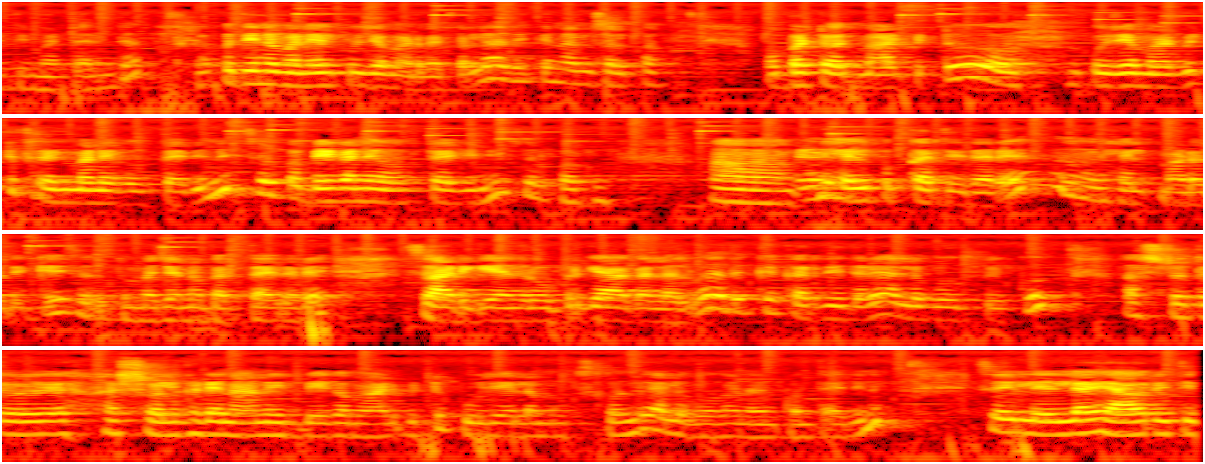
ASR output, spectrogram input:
ರೀತಿ ಮಾಡ್ತಾರೆ ಅಂತ. ಸ್ವಲ್ಪ ದಿನ ಮನೇಲಿ ಪೂಜೆ ಮಾಡಬೇಕಲ್ಲ, ಅದಕ್ಕೆ ನಾನು ಸ್ವಲ್ಪ ಒಬ್ಬಟ್ಟು ಅದು ಮಾಡಿಬಿಟ್ಟು ಪೂಜೆ ಮಾಡಿಬಿಟ್ಟು ಫ್ರೆಂಡ್ ಮನೆಗೆ ಹೋಗ್ತಾ ಇದ್ದೀನಿ. ಸ್ವಲ್ಪ ಬೇಗನೆ ಹೋಗ್ತಾ ಇದ್ದೀನಿ. ಸ್ವಲ್ಪ ಹೆಲ್ಪಿಗೆ ಕರೆದಿದ್ದಾರೆ. ಹೆಲ್ಪ್ ಮಾಡೋದಕ್ಕೆ ಸೊ, ತುಂಬ ಜನ ಬರ್ತಾ ಇದ್ದಾರೆ. ಸೊ ಅಡುಗೆ ಅಂದರೆ ಒಬ್ರಿಗೆ ಆಗಲ್ಲಲ್ವ? ಅದಕ್ಕೆ ಕರೆದಿದ್ದಾರೆ, ಅಲ್ಲಿಗೆ ಹೋಗಬೇಕು. ಅಷ್ಟೊತ್ತು ಅಷ್ಟರೊಳಗಡೆ ನಾನು ಇಲ್ಲಿ ಬೇಗ ಮಾಡಿಬಿಟ್ಟು ಪೂಜೆ ಎಲ್ಲ ಮುಗಿಸ್ಕೊಂಡು ಅಲ್ಲಿಗೆ ಹೋಗೋಣ ಅನ್ಕೊತಾ ಇದ್ದೀನಿ. ಸೊ ಇಲ್ಲೆಲ್ಲ ಯಾವ ರೀತಿ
